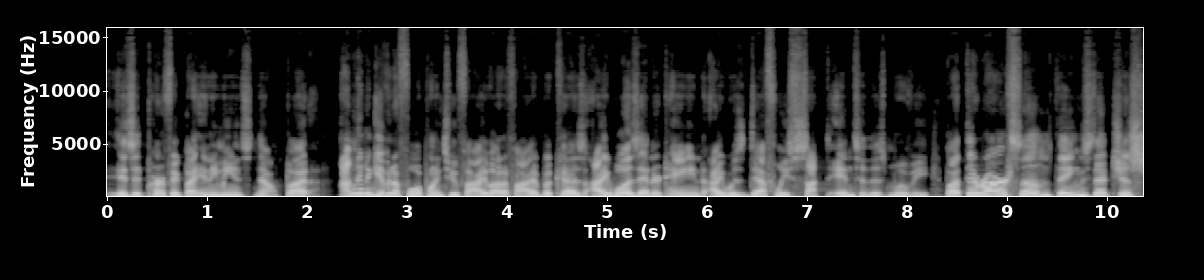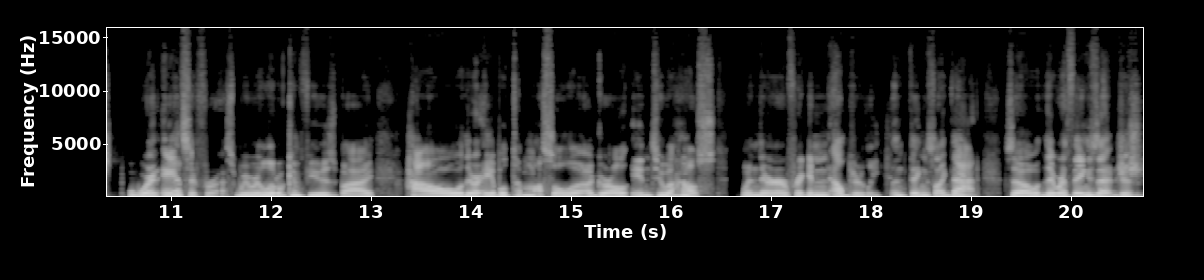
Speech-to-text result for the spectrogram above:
Is it perfect by any means? No. But I'm going to give it a 4.25 out of 5 because I was entertained. I was definitely sucked into this movie. But there are some things that just weren't answered for us. We were a little confused by how they're able to muscle a girl into a house when they're freaking elderly and things like that. So there were things that just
